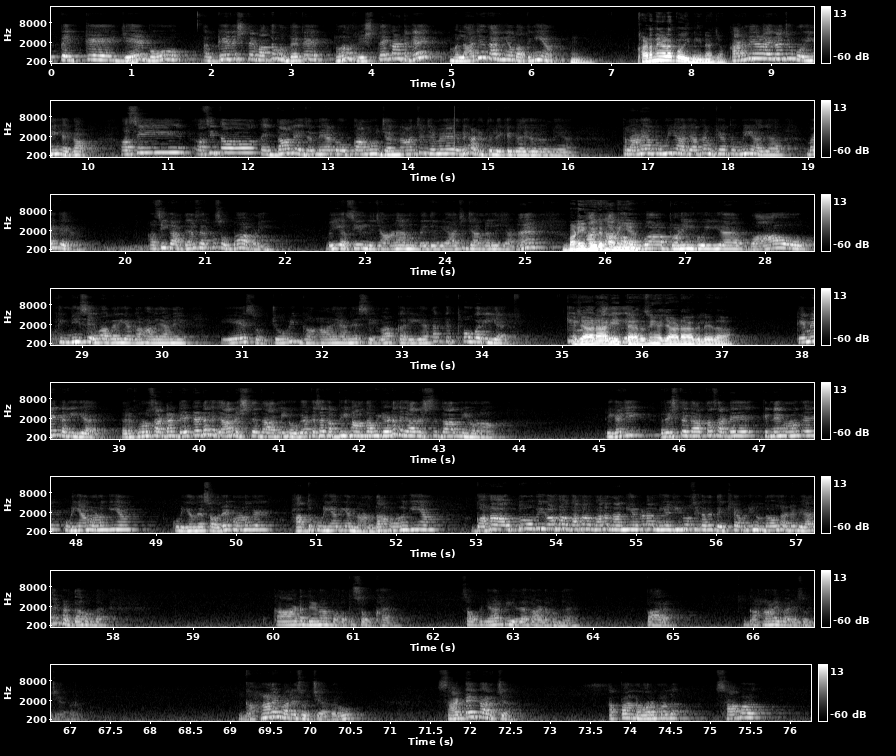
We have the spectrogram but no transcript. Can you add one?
ਪੇਕੇ ਜੇ ਉਹ ਅੱਗੇ ਰਿਸ਼ਤੇ ਵੱਧ ਹੁੰਦੇ ਤੇ ਹੁਣ ਰਿਸ਼ਤੇ ਘਟ ਗਏ ਮਲਾਜੇਦਾਰੀਆਂ ਵੱਧ ਗਈਆਂ। ਹੂੰ। ਖੜਨੇ ਵਾਲਾ ਕੋਈ ਨਹੀਂ ਨਾ ਜੋ। ਖੜਨੇ ਵਾਲਾ ਇਹਨਾਂ 'ਚ ਕੋਈ ਨਹੀਂ ਹੈਗਾ। ਅਸੀਂ ਅਸੀਂ ਤਾਂ ਇਦਾਂ ਲੈ ਜੰਨੇ ਆ ਲੋਕਾਂ ਨੂੰ ਜੰਨਾਂ 'ਚ ਜਿਵੇਂ ਦਿਹਾੜੀ ਤੇ ਲੈ ਕੇ ਗਏ ਹੋਏ ਹੁੰਦੇ ਆ। ਫਲਾਣਿਆ ਤੂੰ ਵੀ ਆ ਜਾ ਧਮਕਿਆ ਤੂੰ ਵੀ ਆ ਜਾ। ਬਾਈ ਦੇਖ ਅਸੀਂ ਕਰਦੇ ਆ ਸਿਰਫ ਸੋਭਾ ਆਪਣੀ। ਬਈ ਅਸੀਂ ਲਿਜਾਣਾ ਮੁੰਡੇ ਦੇ ਵਿਆਹ 'ਚ ਜੰਨ ਲਿਜਾਣਾ ਬਣੀ ਹੋਈ ਦਿਖਾਉਣੀ ਆ। ਕਹੂਗਾ, ਬਣੀ ਹੋਈ ਹੈ ਵਾਓ ਕਿੰਨੀ ਸੇਵਾ ਕਰੀ ਹੈ ਗਾਹਾਂ ਵਾਲਿਆਂ ਨੇ। ਇਹ ਸੋਚੋ ਵੀ ਗਾਹਾਂ ਵਾਲਿਆਂ ਨੇ ਸੇਵਾ ਕਰੀ ਹੈ ਤਾਂ ਕਿੱਥੋਂ ਕਰੀ ਹੈ ਅਜਾੜਾ ਕੀਤਾ? ਤੁਸੀਂ ਅਜਾੜਾ ਅਗਲੇ ਦਾ। ਕਿਵੇਂ ਕਰੀ ਹੈ ਹੁਣ ਸਾਡਾ ਡੇਢ ਡੇਢ ਹਜ਼ਾਰ ਰਿਸ਼ਤੇਦਾਰ ਨਹੀਂ ਹੋ ਗਿਆ। ਕਿਸੇ ਕੱਬੀ ਖਾਨ ਦਾ ਵੀ ਡੇਢ ਹਜ਼ਾਰ ਰਿਸ਼ਤੇਦਾਰ ਨਹੀਂ ਹੋਣਾ। ਠੀਕ ਹੈ ਜੀ? ਰਿਸ਼ਤੇਦਾਰ ਤਾਂ ਸਾਡੇ ਕਿੰਨੇ ਹੋਣਗੇ? ਕੁੜੀਆਂ ਹੋਣਗੀਆਂ। ਕੁੜੀਆਂ ਦੇ ਸਹੁਰੇ ਹੋਣਗੇ। ਹੱਦ ਕੁੜੀਆਂ ਦੀਆਂ ਨਣਦਾਂ ਹੋਣਗੀਆਂ। ਗਾਹਾਂ ਉਦੋਂ ਵੀ ਗਾਹਾਂ ਗਾਹਾਂ ਗਾਹਾਂ ਨਾਨੀਆਂ ਕਢਾਨੀਆਂ, ਜਿਹਨੂੰ ਅਸੀਂ ਕਦੇ ਦੇਖਿਆ ਵੀ ਨਹੀਂ ਹੁੰਦਾ, ਉਹ ਸਾਡੇ ਵਿਆਹ 'ਚ ਫਿਰਦਾ ਹੁੰਦਾ। ਕਾਰਡ ਦੇਣਾ ਬਹੁਤ ਸੌਖਾ ਹੈ। 150 ਰੁਪਏ ਦਾ ਕਾਰਡ ਹੁੰਦਾ ਹੈ। ਪਰ ਗਾਹਾਂ ਵਾਲੇ ਬਾਰੇ ਸੋਚਿਆ ਕਰੋ। ਗਾਹਾਂ ਵਾਲੇ ਬਾਰੇ ਸੋਚਿਆ ਕਰੋ। ਸਾਡੇ ਘਰ 'ਚ ਆਪਾਂ ਨਾਰਮਲ ਸਭ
